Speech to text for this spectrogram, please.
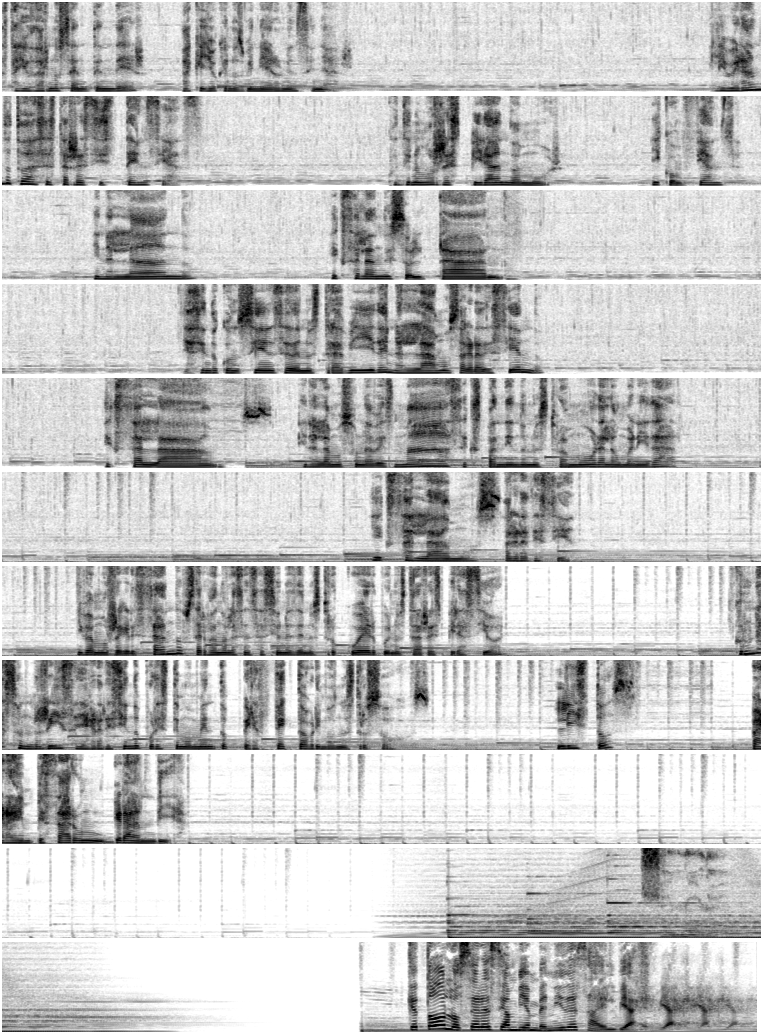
hasta ayudarnos a entender aquello que nos vinieron a enseñar. liberando todas estas resistencias, continuamos respirando amor y confianza. Inhalando, exhalando y soltando. Y haciendo conciencia de nuestra vida, inhalamos agradeciendo. Exhalamos. Inhalamos una vez más, expandiendo nuestro amor a la humanidad. Y exhalamos agradeciendo y vamos regresando observando las sensaciones de nuestro cuerpo y nuestra respiración. Y con una sonrisa y agradeciendo por este momento perfecto abrimos nuestros ojos, listos para empezar un gran día. Que todos los seres sean bienvenidos a El Viaje.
